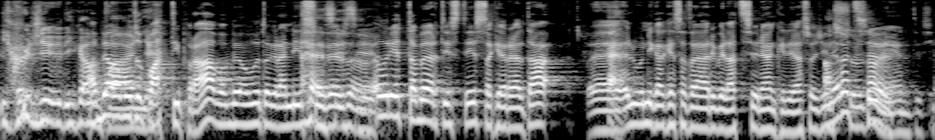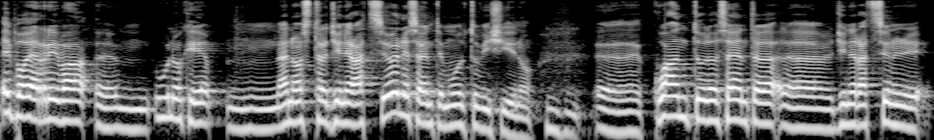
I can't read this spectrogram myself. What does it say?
i cugini di campagna. Abbiamo avuto Patti Bravo, abbiamo avuto grandissime eh, persone. Sì, sì. Orietta Berti stessa che in realtà è eh. l'unica che è stata una rivelazione anche della sua generazione. Assolutamente, sì. E poi arriva um, uno che um, la nostra generazione sente molto vicino. Mm-hmm. Eh, quanto lo sente la uh, generazione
